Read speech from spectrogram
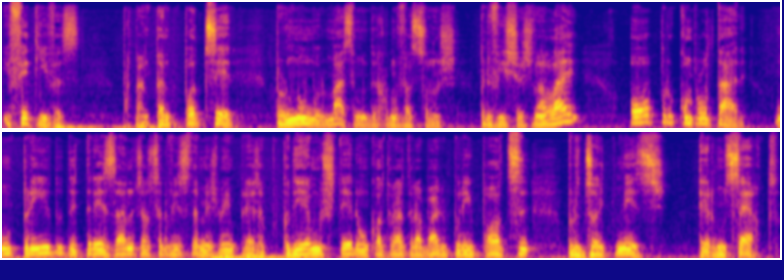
efetiva-se. Portanto, tanto pode ser por número máximo de renovações previstas na lei ou por completar um período de três anos ao serviço da mesma empresa. Podíamos ter um contrato de trabalho, por hipótese, por 18 meses, termo certo.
